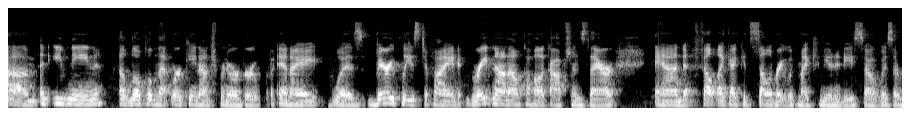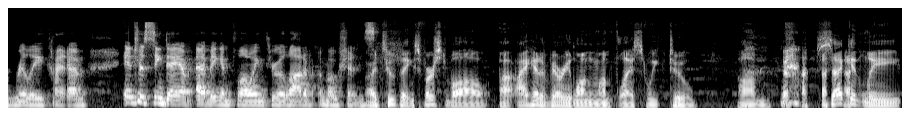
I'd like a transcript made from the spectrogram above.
um, an evening, a local networking entrepreneur group, and I was very pleased to find great non alcoholic options there and felt like I could celebrate with my community. So it was a really kind of interesting day of ebbing and flowing through a lot of emotions. All right, two things. First of all, uh, I had a very long month last week too. Um, secondly,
